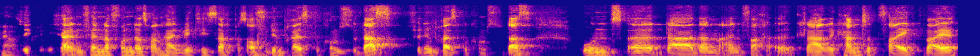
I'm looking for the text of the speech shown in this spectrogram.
ja? Deswegen bin ich halt ein Fan davon, dass man halt wirklich sagt, pass auf, für den Preis bekommst du das, für den Preis bekommst du das und äh, da dann einfach äh, klare Kante zeigt, weil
